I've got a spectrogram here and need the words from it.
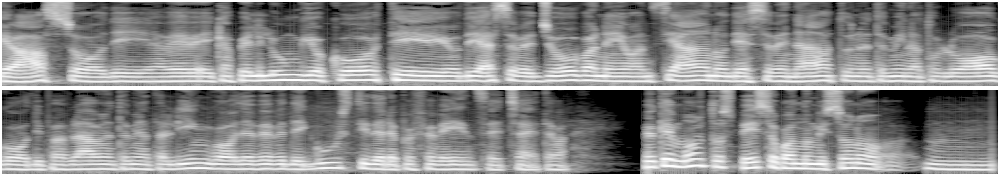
grasso, di avere i capelli lunghi o corti, o di essere giovane o anziano, di essere nato in un determinato luogo, o di parlare una determinata lingua, o di avere dei gusti, delle preferenze, eccetera. Perché molto spesso quando mi sono mh,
